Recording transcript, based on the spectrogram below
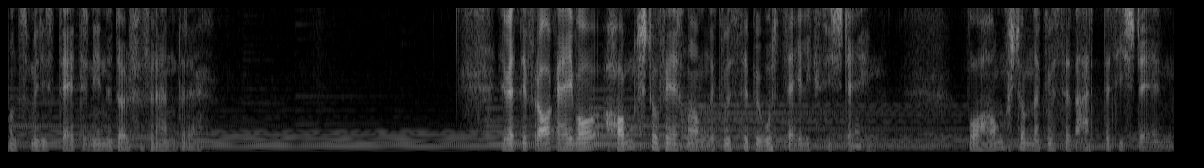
und dass wir uns dort drinnen dürfen verändern Ich werde dich fragen, hey, wo hängst du vielleicht noch an einem gewissen Beurteilungssystem? Wo hängst du an einem gewissen Wertesystem?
